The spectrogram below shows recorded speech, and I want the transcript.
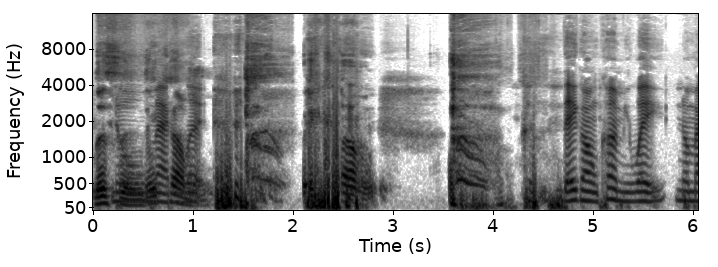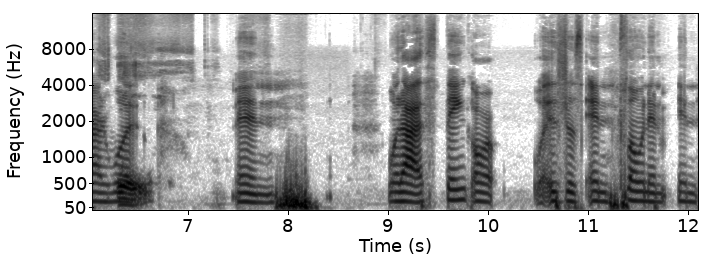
listen no they matter what. coming they coming Because they going to come your way no matter what. yeah And what I think or what is just in flowing in, in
